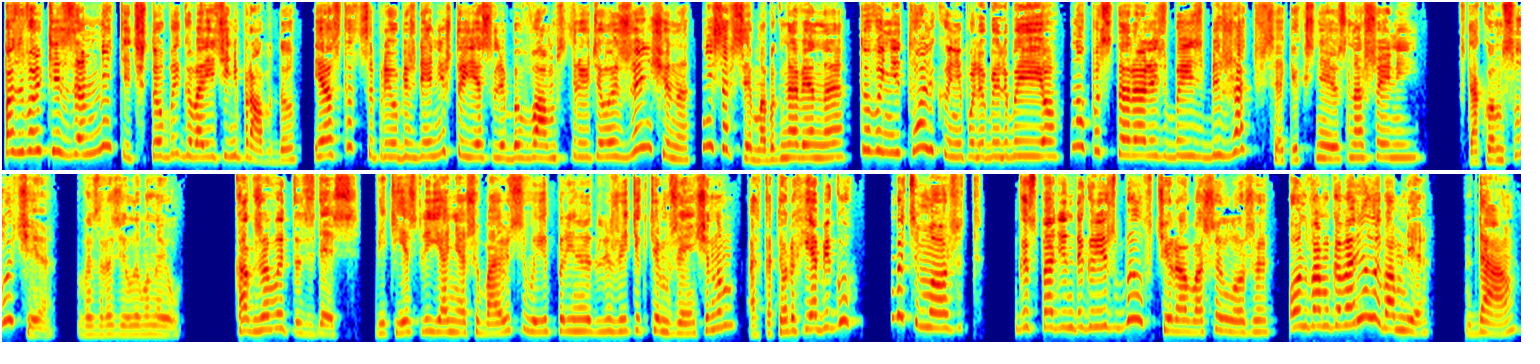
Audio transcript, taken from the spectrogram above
Позвольте заметить, что вы говорите неправду, и остаться при убеждении, что если бы вам встретилась женщина, не совсем обыкновенная, то вы не только не полюбили бы ее, но постарались бы избежать всяких с нею сношений. В таком случае, — возразил Эммануил, — как же вы-то здесь? Ведь, если я не ошибаюсь, вы принадлежите к тем женщинам, от которых я бегу. Быть может. Господин Дегриш был вчера в вашей ложе. Он вам говорил обо мне? «Да».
